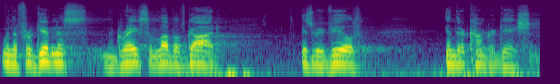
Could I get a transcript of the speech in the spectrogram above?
when the forgiveness and the grace and love of God is revealed in their congregation.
